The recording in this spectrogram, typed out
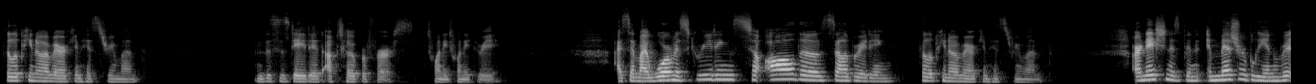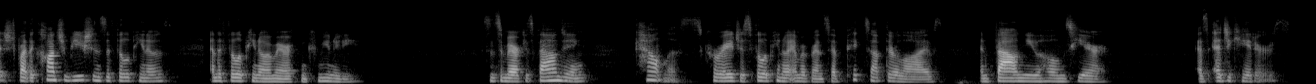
Filipino American History Month. And this is dated October 1st, 2023. I send my warmest greetings to all those celebrating Filipino American History Month. Our nation has been immeasurably enriched by the contributions of Filipinos and the Filipino American community. Since America's founding, countless courageous Filipino immigrants have picked up their lives and found new homes here. As educators,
